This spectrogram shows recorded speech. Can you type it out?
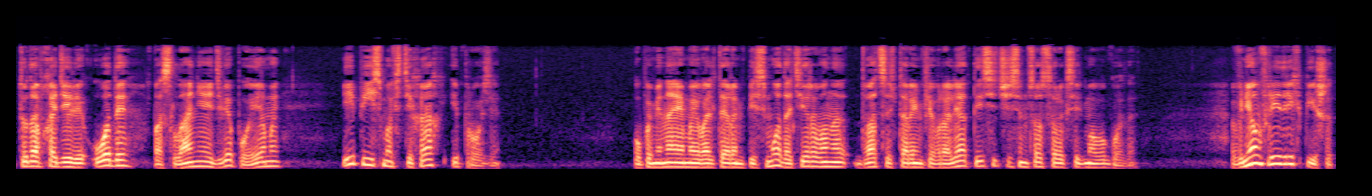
Туда входили оды, послания, две поэмы и письма в стихах и прозе. Упоминаемое Вольтером письмо датировано 22 февраля 1747 года. В нем Фридрих пишет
